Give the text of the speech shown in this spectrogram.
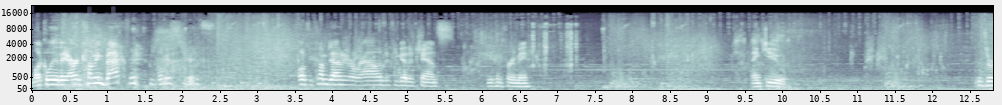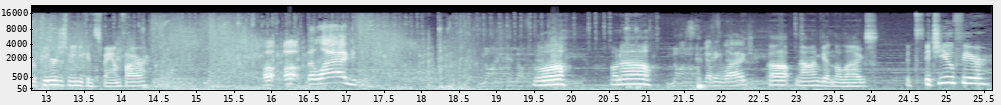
Luckily, they aren't coming back, boisterous. Oh, if you come down and around, if you get a chance, you can free me. Thank you. does the repeater just mean you can spam fire? Oh, oh, the lag! Oh, oh no. Getting lag? Oh, now I'm getting the legs. It's it's you, fear.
